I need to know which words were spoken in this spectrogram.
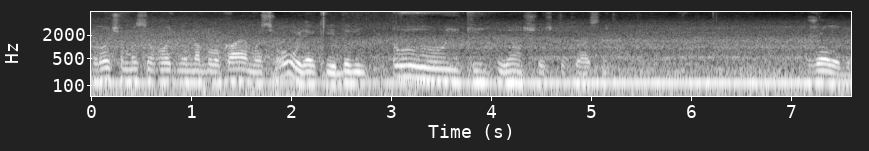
Коротше, ми сьогодні наблукаємось. О, які, дивіться. О, які ля, шишки класні. Жолуді.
